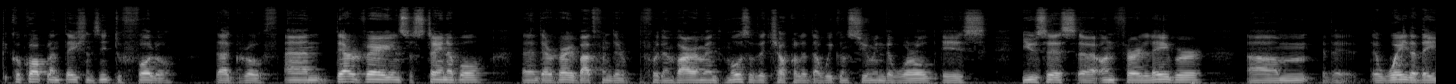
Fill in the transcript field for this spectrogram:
the cocoa plantations need to follow that growth, and they are very unsustainable. And they're very bad for the for the environment. Most of the chocolate that we consume in the world is uses uh, unfair labor. Um, the the way that they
